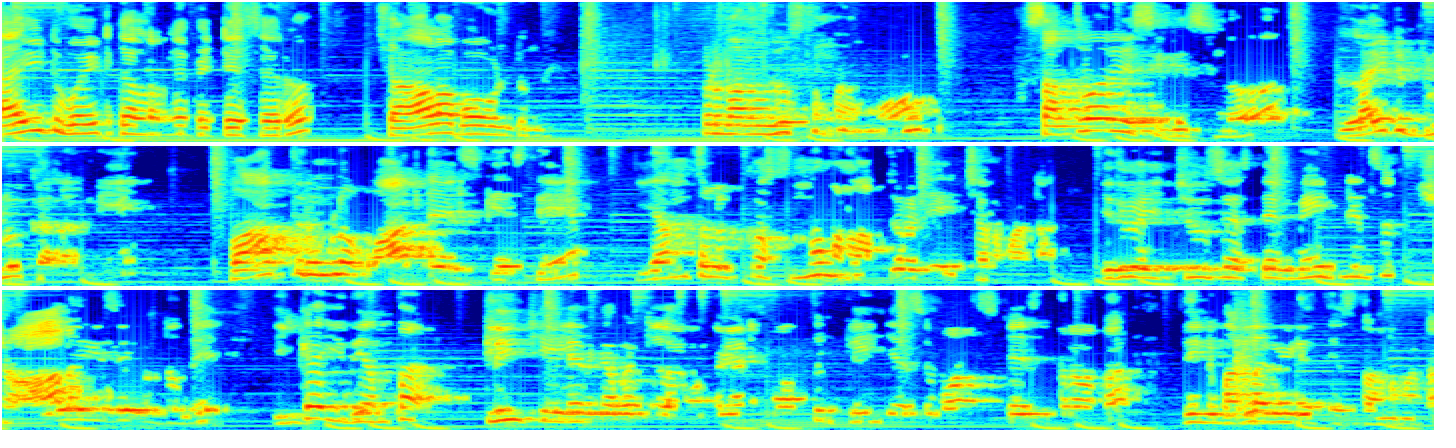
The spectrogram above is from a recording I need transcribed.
లైట్ వైట్ కలర్ పెట్టేశారు. చాలా బాగుంటుంది. ఇప్పుడు మనం చూస్తున్నాము సత్వారి సిరీస్లో లైట్ బ్లూ కలర్ని బాత్రూమ్లో వాల్ టైల్స్ వేస్తే ఎంత లుక్ వస్తుందో మనం అబ్జర్వ్ చేయొచ్చు అనమాట ఇదిగో ఇది చూసేస్తే మెయింటెనెన్స్ చాలా ఈజీగా ఉంటుంది. ఇంకా ఇది అంతా క్లీన్ చేయలేదు కాబట్టి ఇలా ఉంటుంది కానీ మొత్తం క్లీన్ చేసి వాష్ చేసిన తర్వాత దీన్ని మళ్ళీ వీడియో తీస్తాం అనమాట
